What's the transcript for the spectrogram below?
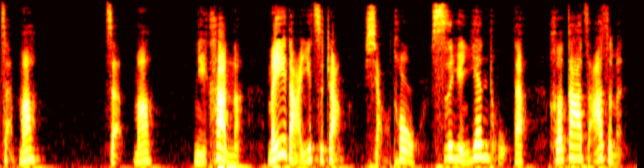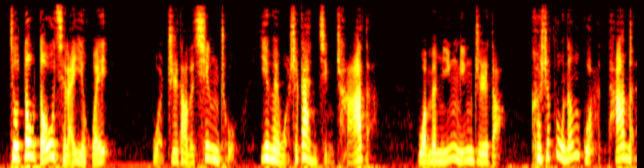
怎么？怎么？你看呢，每打一次仗，小偷、私运烟土的和嘎杂子们就都抖起来一回。我知道的清楚，因为我是干警察的。”我们明明知道，可是不能管他们。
